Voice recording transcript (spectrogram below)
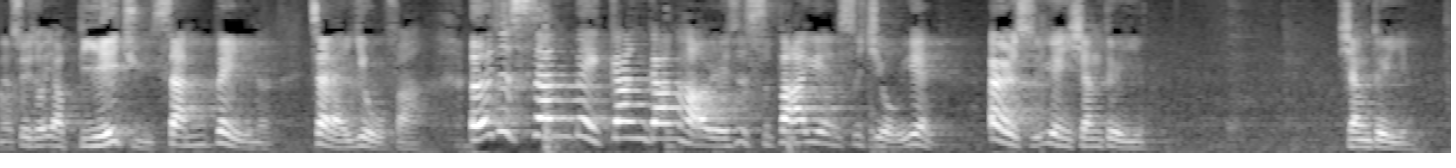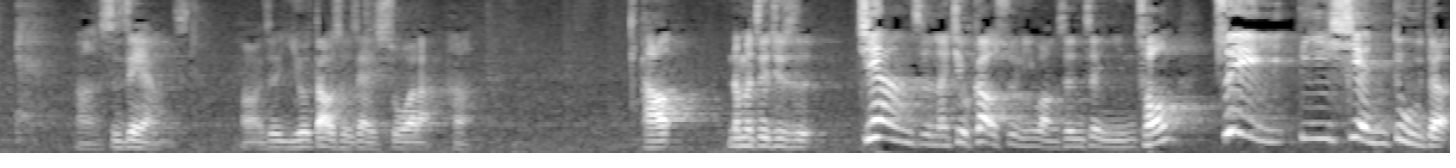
呢，所以说要别举三倍呢，再来诱发。而这三倍刚刚好也是十八愿、十九愿、二十愿相对应，相对应，啊，是这样子。啊，这以后到时候再说了哈。好，那么这就是这样子呢，就告诉你往生正因，从最低限度的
